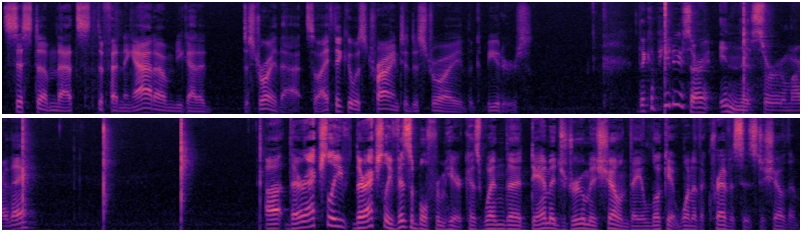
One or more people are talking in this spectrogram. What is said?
system that's defending Adam. You got to destroy that. So I think it was trying to destroy the computers. The computers aren't in this room, are they? Uh, they're actually they're actually visible from here because when the damaged room is shown, they look at one of the crevices to show them.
